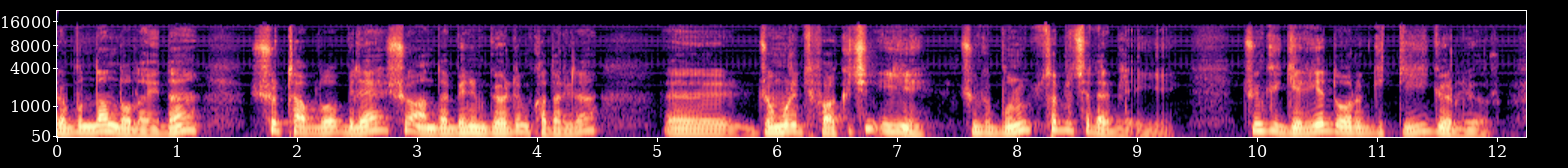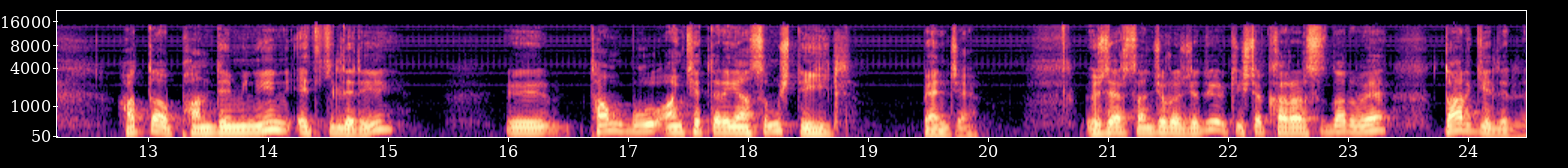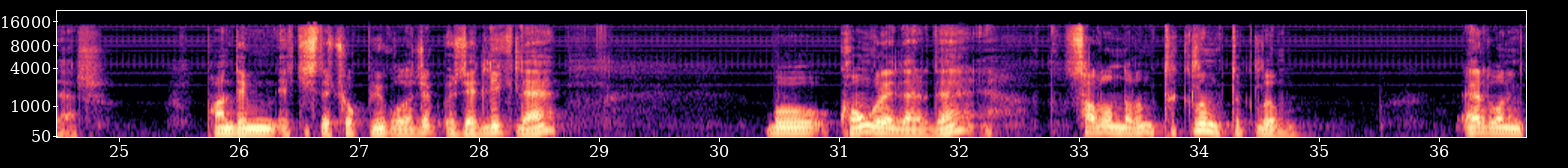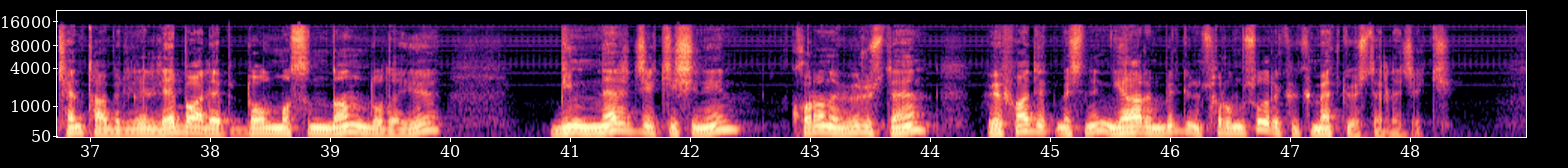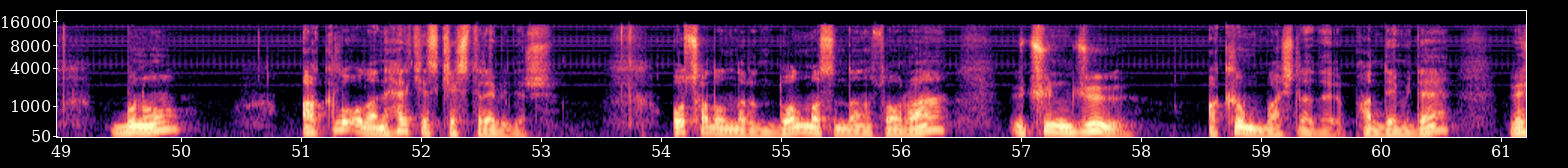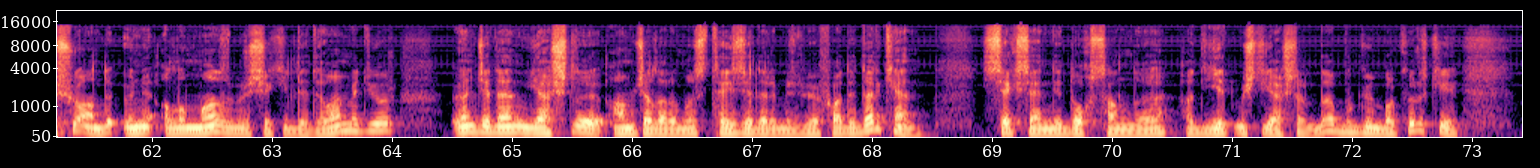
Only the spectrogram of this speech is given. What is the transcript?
Ve bundan dolayı da şu tablo bile şu anda benim gördüğüm kadarıyla e, Cumhur İttifakı için iyi. Çünkü bunu tutabilseler bile iyi. Çünkü geriye doğru gittiği görülüyor. Hatta pandeminin etkileri e, tam bu anketlere yansımış değil bence. Özer Sancır Hoca diyor ki işte kararsızlar ve dar gelirler. Pandeminin etkisi de çok büyük olacak. Özellikle bu kongrelerde salonların tıklım tıklım Erdoğan'ın kent tabiriyle lebalep dolmasından dolayı binlerce kişinin koronavirüsten vefat etmesinin yarın bir gün sorumlusu olarak hükümet gösterilecek. Bunu aklı olan herkes kestirebilir. O salonların dolmasından sonra üçüncü akım başladı pandemide ve şu anda önü alınmaz bir şekilde devam ediyor. Önceden yaşlı amcalarımız, teyzelerimiz vefat ederken 80'li, 90'lı, hadi 70'li yaşlarında bugün bakıyoruz ki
